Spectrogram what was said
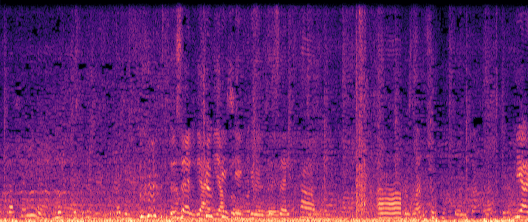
украшения. Может, сейчас подожди, покажу. Özel yani Çok teşekkür ederim. Özel. А, Ya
